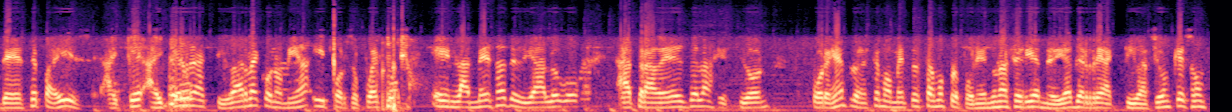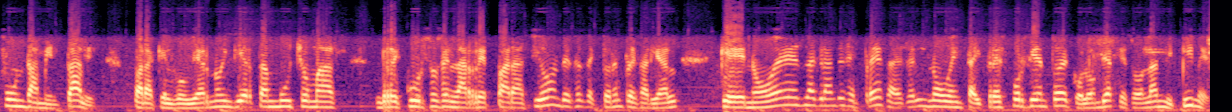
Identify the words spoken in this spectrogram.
de este país. Hay que, hay que reactivar la economía y por supuesto en las mesas de diálogo a través de la gestión. Por ejemplo, en este momento estamos proponiendo una serie de medidas de reactivación que son fundamentales para que el gobierno invierta mucho más recursos en la reparación de ese sector empresarial que no es las grandes empresas, es el 93% de Colombia que son las MIPIMES,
